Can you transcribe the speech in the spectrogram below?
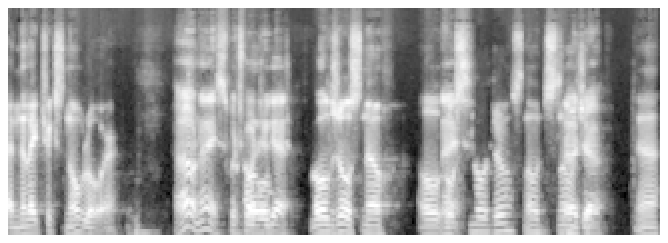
an electric snowblower. oh nice. Which one did you Oh, get? Old Joe Snow. Old, old Snow Joe. Snow Snow, Snow Joe. Yeah.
